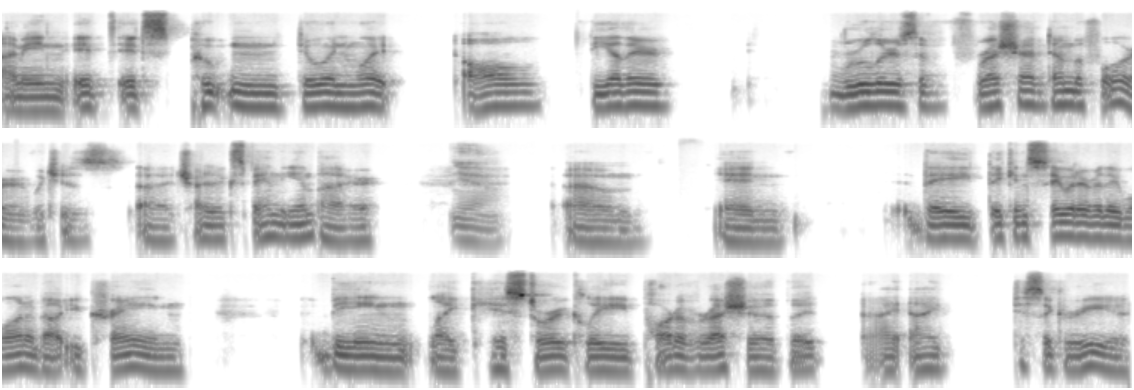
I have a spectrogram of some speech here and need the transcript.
I mean, it it's Putin doing what all the other rulers of Russia have done before, which is uh, try to expand the empire. Yeah. Um, and they they can say whatever they want about Ukraine being like historically part of Russia, but I I disagree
